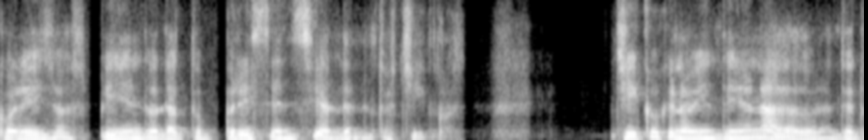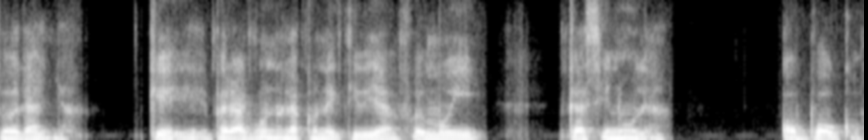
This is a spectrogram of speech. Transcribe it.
con ellos pidiendo el acto presencial de nuestros chicos. Chicos que no habían tenido nada durante todo el año, que para algunos la conectividad fue muy casi nula o poco.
